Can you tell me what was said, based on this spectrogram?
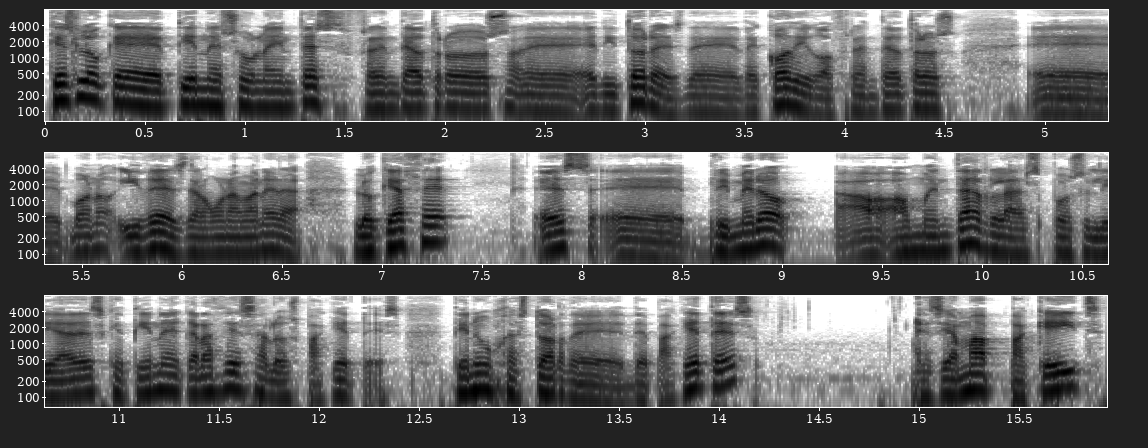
¿Qué es lo que tiene Sublime Test frente a otros eh, editores de, código, frente a otros, eh, bueno, IDs de alguna manera? Lo que hace es, primero, aumentar las posibilidades que tiene gracias a los paquetes. Tiene un gestor de paquetes que se llama Package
